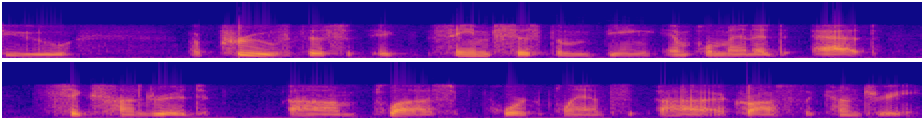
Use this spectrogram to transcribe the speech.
to approve this same system being implemented at 600 um, plus pork plants uh, across the country.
